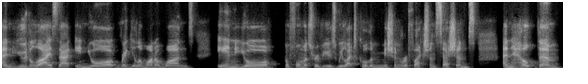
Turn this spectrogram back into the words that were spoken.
and utilize that in your regular one-on-ones in your performance reviews we like to call them mission reflection sessions and help them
